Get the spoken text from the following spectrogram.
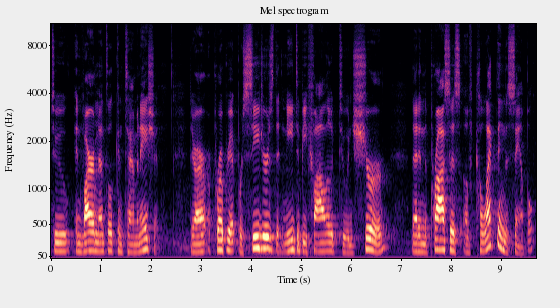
to environmental contamination. There are appropriate procedures that need to be followed to ensure that in the process of collecting the sample,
